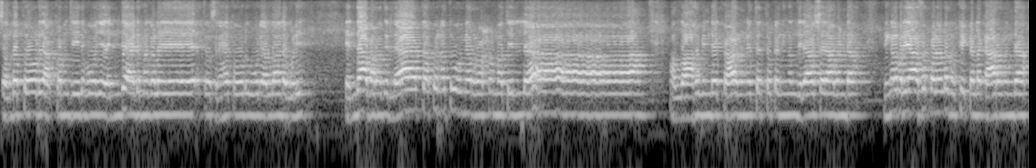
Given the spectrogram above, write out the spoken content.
സ്വന്തത്തോട് അക്രമം ചെയ്തു പോയ എന്റെ അടിമകളെ എത്ര സ്നേഹത്തോടു കൂടി അള്ളാന്റെ വിളി എന്താ പറഞ്ഞത്? അള്ളാഹുവിന്റെ കാരുണ്യത്തെ തൊട്ട് നിങ്ങൾ നിരാശരാവേണ്ട. നിങ്ങൾ പ്രയാസപ്പെടേണ്ട ദുഃഖിക്കേണ്ട കാരണം എന്താ.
